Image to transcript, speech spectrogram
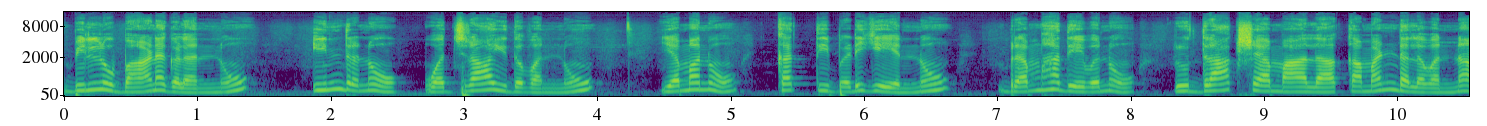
ಬಿಲ್ಲು ಬಾಣಗಳನ್ನು, ಇಂದ್ರನು ವಜ್ರಾಯುಧವನ್ನು, ಯಮನು ಕತ್ತಿ ಬಡಿಗೆಯನ್ನು, ಬ್ರಹ್ಮದೇವನು ರುದ್ರಾಕ್ಷ ಮಾಲ ಕಮಂಡಲವನ್ನು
